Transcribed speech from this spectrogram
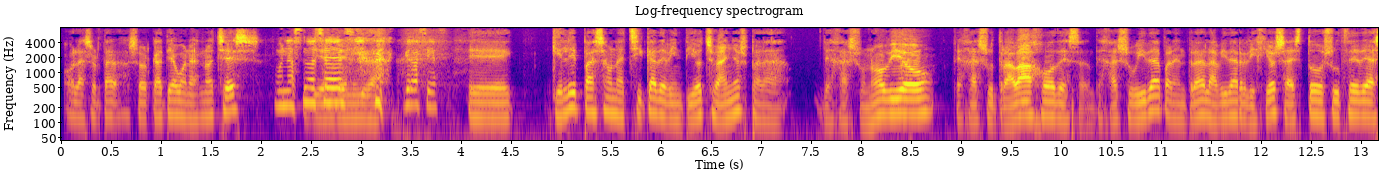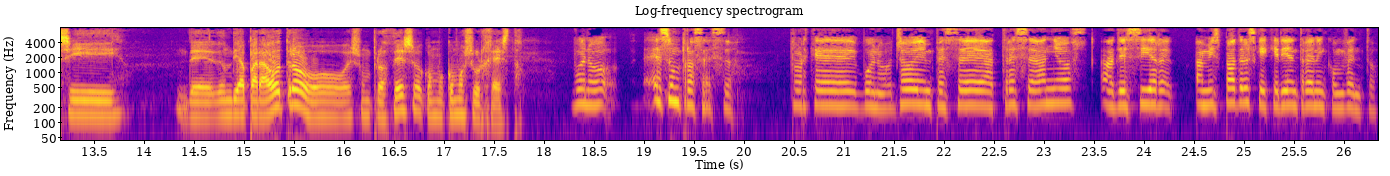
Hola, Sorta- Sorcatia, buenas noches. Buenas noches. Bienvenida. Gracias. Eh, ¿Qué le pasa a una chica de 28 años para dejar su novio, dejar su trabajo, dejar su vida para entrar a la vida religiosa? ¿Esto sucede así de, de un día para otro o es un proceso? ¿Cómo, cómo surge esto? Bueno, es un proceso, porque, bueno, yo empecé a 13 años a decir a mis padres que quería entrar en convento.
